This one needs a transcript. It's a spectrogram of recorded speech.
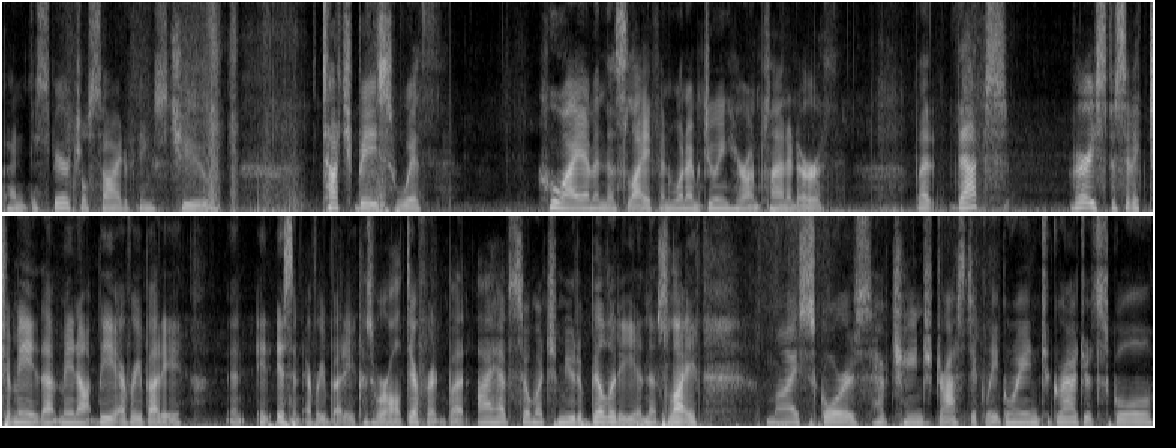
kind of the spiritual side of things to touch base with who I am in this life and what I'm doing here on planet Earth. But that's very specific to me. That may not be everybody, and it isn't everybody because we're all different, but I have so much mutability in this life. My scores have changed drastically. Going to graduate school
